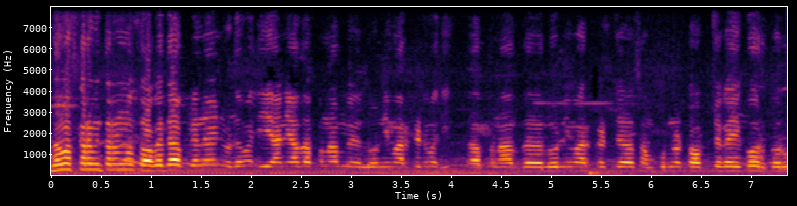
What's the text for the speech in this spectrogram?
नमस्कार मित्रांनो स्वागत आहे आपल्या नवीन व्हिडिओमध्ये. आणि आज आपण आलोय लोणी मार्केटमध्ये. आपण आज लोणी मार्केटच्या संपूर्ण टॉपच्या काही कव्हर करू.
